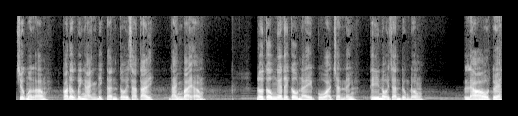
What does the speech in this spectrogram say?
Chúc mừng ông, có được vinh hạnh đích thân tôi ra tay, đánh bại ông. Lôi công nghe thấy câu này của Trần Ninh thì nổi giận đùng đùng. Lão tuyệt,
